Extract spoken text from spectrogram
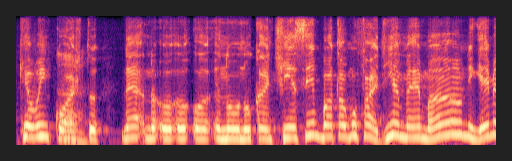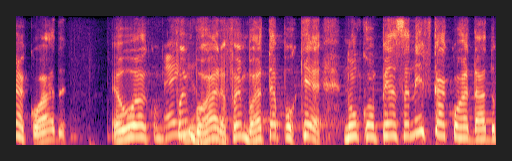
que eu encosto Ah. né, no, no, no cantinho assim, boto a almofadinha, meu irmão, ninguém me acorda. Eu ah, É fui isso. embora, foi embora. Até porque não compensa nem ficar acordado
